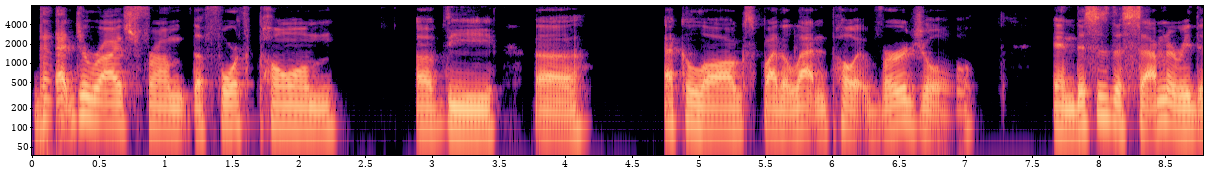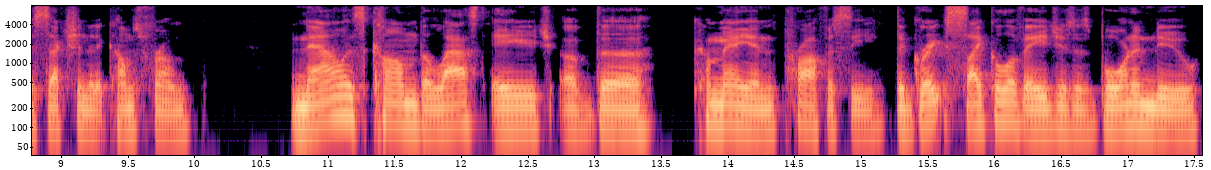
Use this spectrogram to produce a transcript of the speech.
that derives from the fourth poem of the uh, Eclogues by the Latin poet Virgil, and this is the I'm going to read the section that it comes from. Now has come the last age of the Cumaean prophecy. The great cycle of ages is born anew.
